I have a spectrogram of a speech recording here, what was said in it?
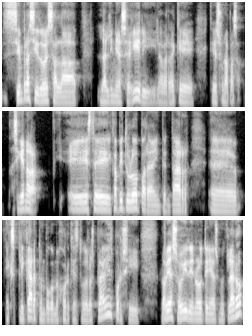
siempre ha sido esa la, línea a seguir y la verdad que, que es una pasada. Así que nada, este capítulo para intentar eh, explicarte un poco mejor qué es esto de los plugins, por si lo habías oído y no lo tenías muy claro.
